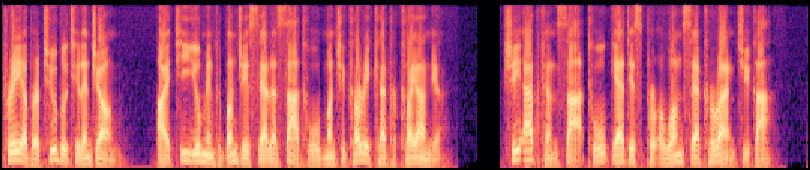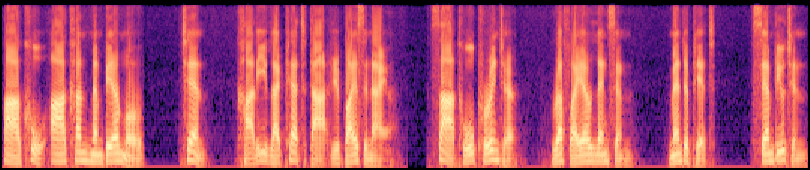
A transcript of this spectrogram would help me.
Pria bertubuh telanjang. ITU menghubungi salah satu muncikari kepercayaannya. Siapkan satu gadis perawan sekarang juga. Aku akan membiarmu. Ten. Kali lipat dari biasanya. Satu perintah. Rafael langsung. Mendapit. Sambutan.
